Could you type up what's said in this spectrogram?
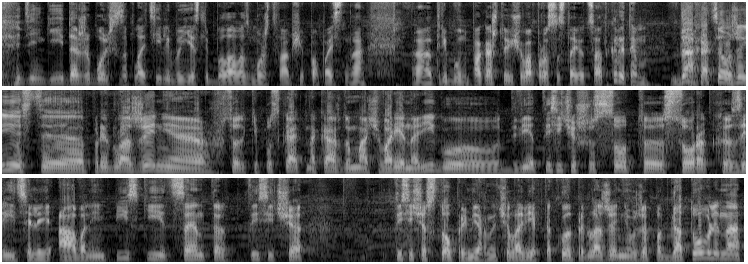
деньги и даже больше заплатили бы, если была возможность вообще попасть на э, трибуну. Пока что еще вопрос остается открытым. Да, хотя уже есть э, предложение все-таки пускать на каждый матч в Арена Ригу 2640 зрителей, а в Олимпийский центр 1000 1100 примерно человек. Такое предложение уже подготовлено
